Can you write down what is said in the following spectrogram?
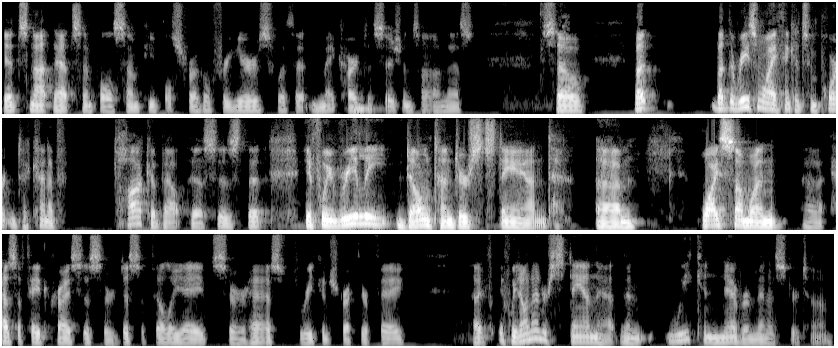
it's not that simple. Some people struggle for years with it and make hard decisions on this. So, but but the reason why I think it's important to kind of talk about this is that if we really don't understand um, why someone uh, has a faith crisis or disaffiliates or has to reconstruct their faith, if, if, we don't understand that, then we can never minister to them.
